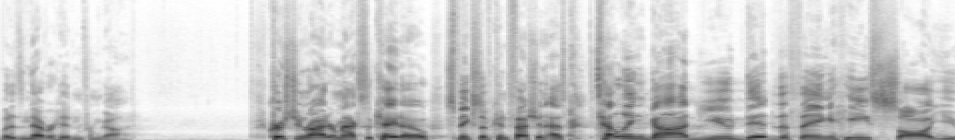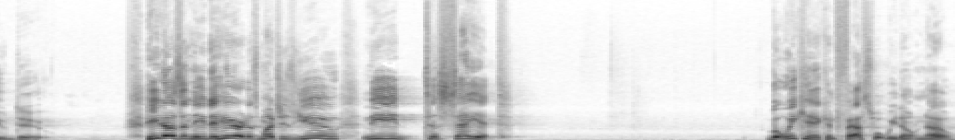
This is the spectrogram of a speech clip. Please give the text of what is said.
but it's never hidden from God. Christian writer Max Lucado speaks of confession as telling God you did the thing he saw you do. He doesn't need to hear it as much as you need to say it. But we can't confess what we don't know.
